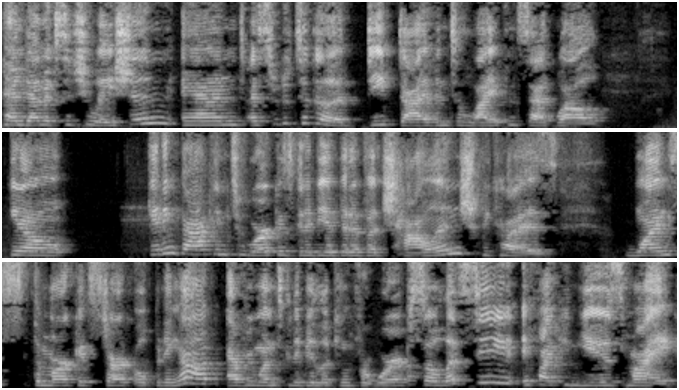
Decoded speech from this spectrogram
pandemic situation. And I sort of took a deep dive into life and said, well, you know, getting back into work is going to be a bit of a challenge because once the markets start opening up, everyone's going to be looking for work. So let's see if I can use my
